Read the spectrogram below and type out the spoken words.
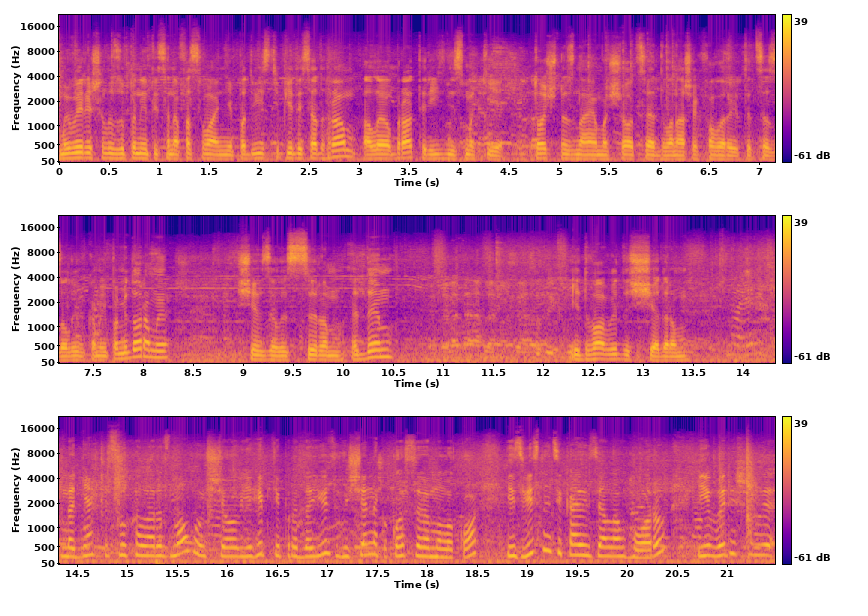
Ми вирішили зупинитися на фасуванні по 250 грам, але обрати різні смаки. Точно знаємо, що це два наших фаворити. Це з оливками і помідорами. Ще взяли з сиром едем і два види з щедром. На днях підслухала розмову, що в Єгипті продають згущене кокосове молоко. І, звісно, цікавість взяла вгору і вирішили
